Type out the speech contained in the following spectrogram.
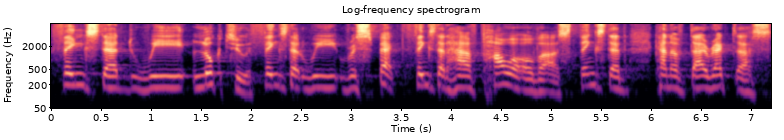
Things that we look to, things that we respect, things that have power over us, things that kind of direct us,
